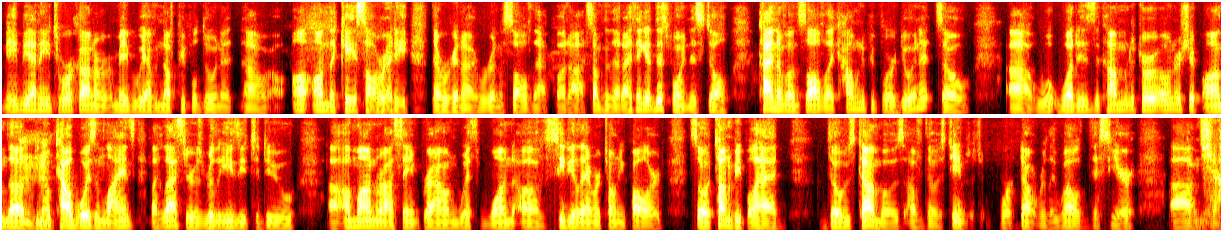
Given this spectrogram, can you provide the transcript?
maybe I need to work on, or maybe we have enough people doing it uh, on the case already that we're gonna we're gonna solve that. But uh, something that I think at this point is still kind of unsolved. Like how many people are doing it? So uh, w- what is the combinatorial ownership on the mm-hmm. you know mm-hmm. Cowboys and Lions? Like last year, it was really easy to do uh, Amon-Ra St. Brown with one of CeeDee Lamb or Tony Pollard. So a ton of people had those combos of those teams, which worked out really well this year. Um, yeah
